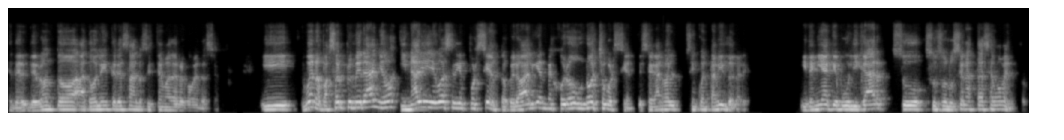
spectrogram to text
de, pronto a todos les interesan los sistemas de recomendación. Y bueno, pasó el primer año y nadie llegó a ese 10%, pero alguien mejoró un 8% y se ganó el 50 mil dólares. Y tenía que publicar su, su, solución hasta ese momento.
